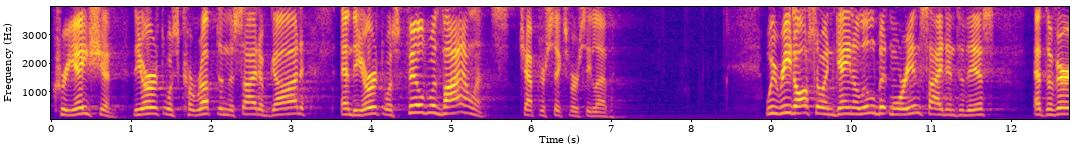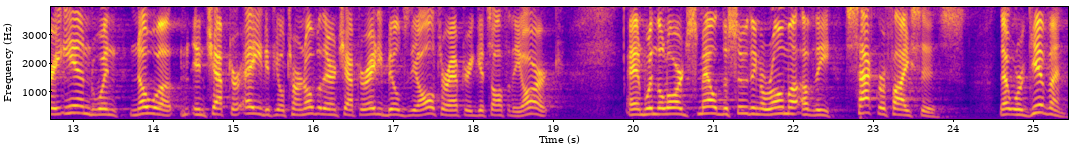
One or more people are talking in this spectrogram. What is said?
creation. The earth was corrupt in the sight of God, and the earth was filled with violence. Chapter 6, verse 11. We read also and gain a little bit more insight into this at the very end when Noah, in chapter 8, if you'll turn over there in chapter 8, he builds the altar after he gets off of the ark. And when the Lord smelled the soothing aroma of the sacrifices that were given,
